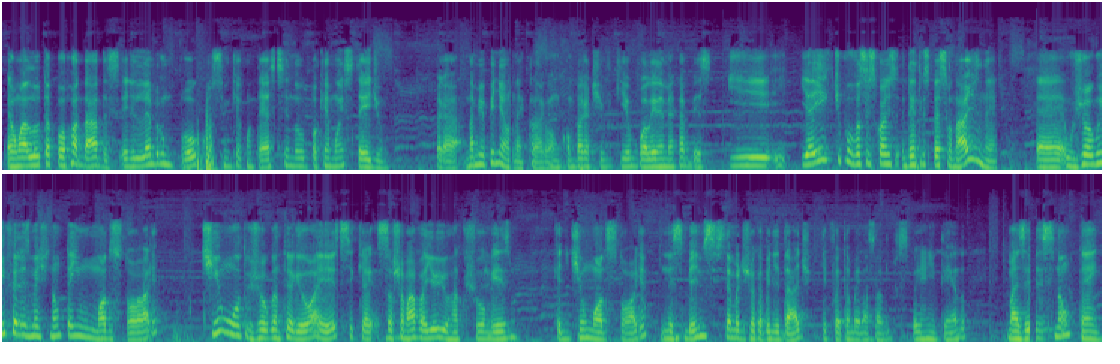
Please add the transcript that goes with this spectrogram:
é uma luta por rodadas. Ele lembra um pouco, assim, o que acontece no Pokémon Stadium pra, na minha opinião, né? Claro, é um comparativo que eu bolei na minha cabeça. E, e, e aí, tipo, você escolhe dentre os personagens, né? É, o jogo, infelizmente, não tem um modo história. Tinha um outro jogo anterior a esse, que é, só chamava Yu Yu Hakusho mesmo, que ele tinha um modo história, nesse mesmo sistema de jogabilidade, que foi também lançado pro Super Nintendo. Mas esse não tem.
